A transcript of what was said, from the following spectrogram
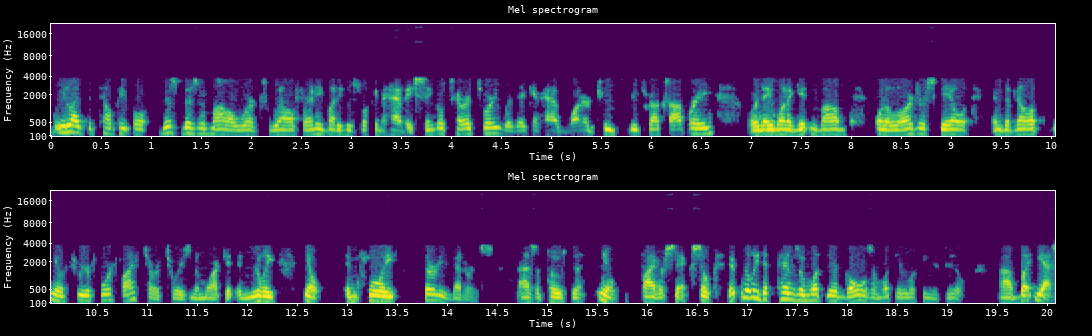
we like to tell people this business model works well for anybody who's looking to have a single territory where they can have one or two, three trucks operating, or they want to get involved on a larger scale and develop, you know, three or four or five territories in the market and really, you know, employ 30 veterans as opposed to, you know, five or six. So it really depends on what their goals and what they're looking to do. Uh, but yes,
